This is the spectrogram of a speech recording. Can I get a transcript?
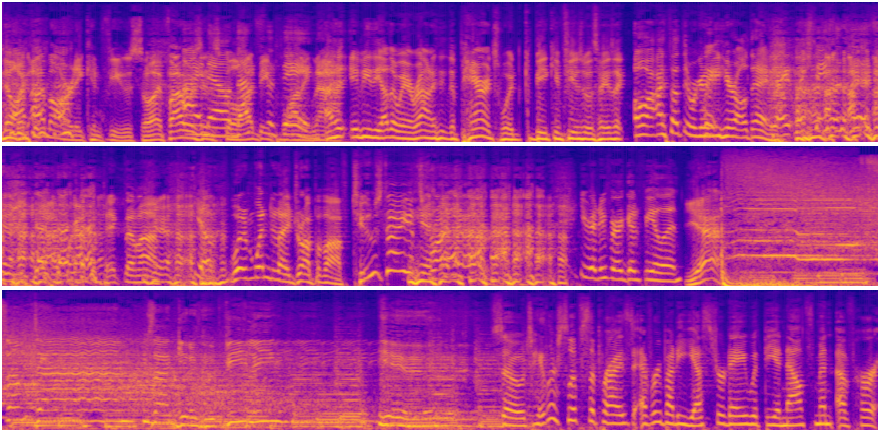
No, like, I- I'm already confused. So if I was I in know, school, that's I'd be the plotting thing. I, that. it'd be the other way around. I think the parents would be confused with phase. Like, oh, I thought they were going to be Wait, here all day. Right? Which phase is this? I forgot to pick them up. Yep. When, when did I drop them off? Tuesday? It's Friday. You ready for a good feeling? yeah. Sometimes I get a good feeling. Yeah. So Taylor Swift surprised everybody yesterday with the announcement of her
